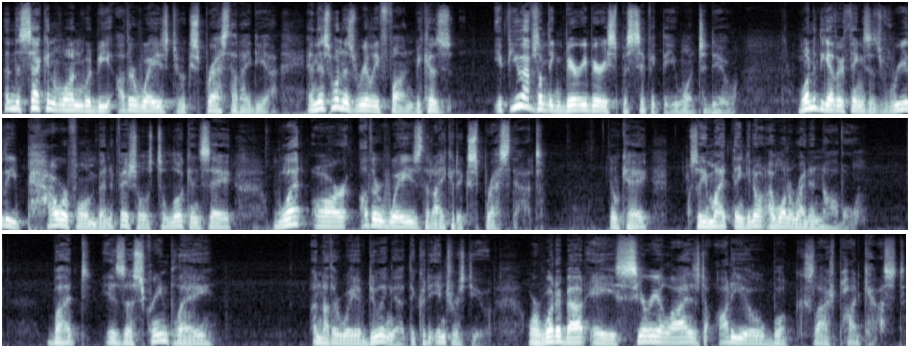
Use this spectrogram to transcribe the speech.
Then the second one would be other ways to express that idea. And this one is really fun because if you have something very, very specific that you want to do, one of the other things that's really powerful and beneficial is to look and say, what are other ways that I could express that? Okay. So you might think, you know what, I want to write a novel. But is a screenplay another way of doing that that could interest you? Or what about a serialized audio book slash podcast?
